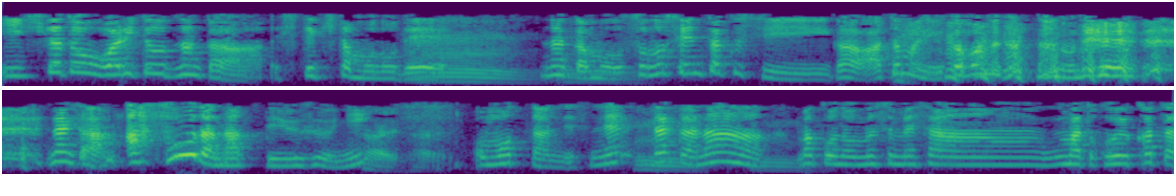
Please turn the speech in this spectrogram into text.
言い方を割となんかしてきたもので、うんなんかもうその選択肢が頭に浮かばなかったので、なんか、あ、そうだなっていうふうに。思ったんですねう。んだから、うんまあ、この娘さん、またこういう方、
